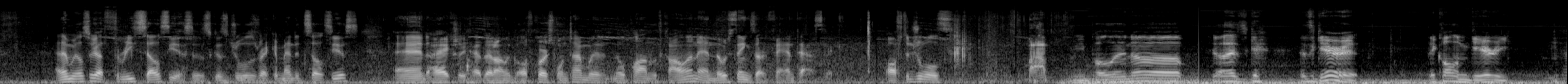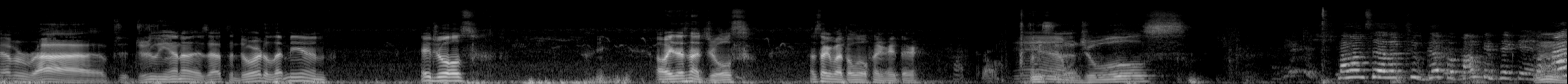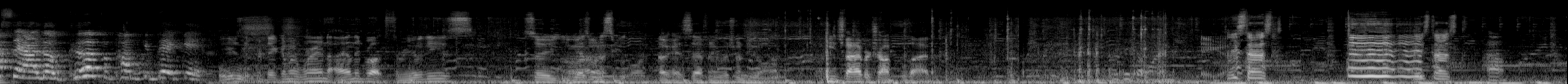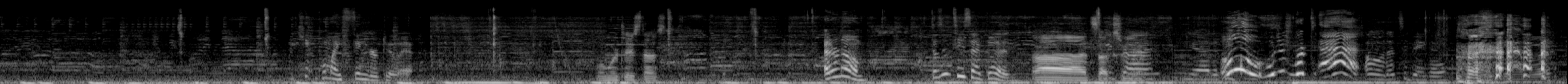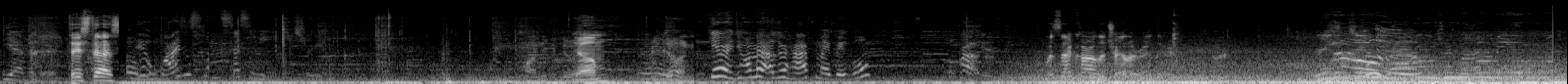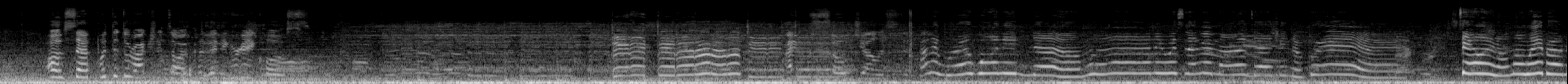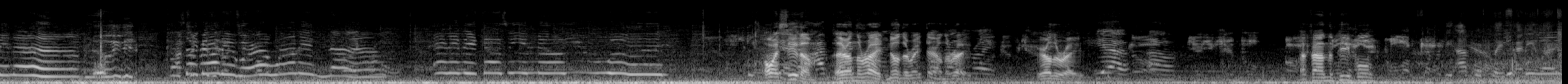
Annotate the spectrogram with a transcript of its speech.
And then we also got three Celsiuses because Jules recommended Celsius. And I actually had that on the golf course one time with Mill Pond with Colin, and those things are fantastic. Off to Jules. Pop. We pulling up. Yo, that's, that's Garrett. They call him Gary. We have arrived. Julianna is at the door to let me in. Hey, Jules. Oh, wait, that's not Jules. I was talking about the little thing right there. Let me see them, Jules. My mom said I look too good for pumpkin picking. Mm. I said I look good for pumpkin picking. Here's the predicament we're in. I only brought three of these. So you guys want to split? Okay, Stephanie, which one do you want? Peach vibe or tropical vibe? I'll take the orange. There you go. Taste test. Taste test. Oh. I can't put my finger to it. One more taste test. I don't know. doesn't taste that good. Ah, it sucks for me. Yeah. Oh, who just ripped at? Oh, that's a bagel. yeah. Taste test. Oh. Ew, why is this like sesame street? Come on, you can do it. Yum. What are you doing? Garrett, do you want my other half of my bagel? What's that car on the trailer right there? Oh, Seth, put the directions on because I think we're getting close. I'm so jealous. I where I want it now. It was never mine, it on the way from me now. Cause I'm Oh, I see them. They're on the right. No, they're right there on the right. They're on the right. Yeah. Um, I found the people. the apple place anyway.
